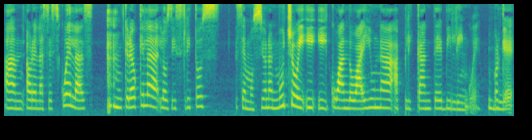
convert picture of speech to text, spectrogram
ahora en las escuelas, creo que los distritos se emocionan mucho y, cuando hay una aplicante bilingüe, porque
